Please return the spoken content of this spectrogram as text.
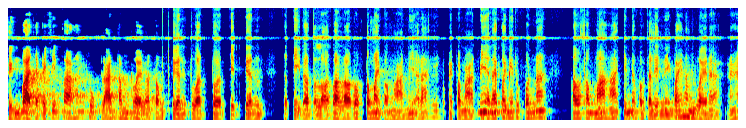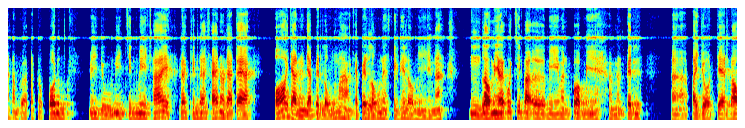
ถึงว่าจะไปคิดว่าให้ลูกหลานทำด้วยเราต้องเตือนตัวตัวจิตเตือนสติเราตลอดว่าเราต้องไม่ประมาทมีอะไรก็ไม่ประมาทมีอะไรก็มีทุกคนนะ เราทำมาหากินด้วยความเจริญนี่ก็ให้ร่ำรวยนะให้ร่ำรวยกันทุกคนมีอยู่มีกินมีใช้เรื่องกินเรื่องใช้นั่นแหละแต่ขออย่างหนึ่งอย่าเป็นหลงมากอย่าเป็นหลงในสิ่งที่เรามีนะเรามีไว้ก็คิดว่า เออ มีมันก็มีมันเป็นประโยชน์แก่เรา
